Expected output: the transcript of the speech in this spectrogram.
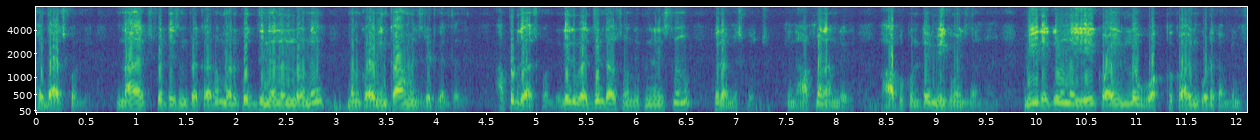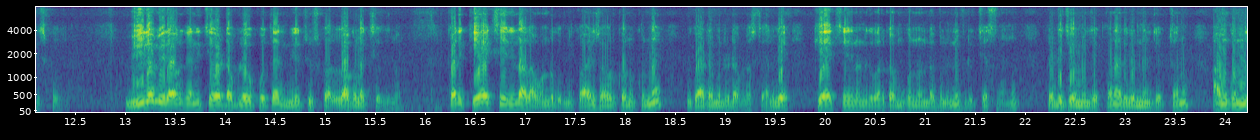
అవి దాచుకోండి. నా ఎక్స్పెక్టేషన్ ప్రకారం మరికొద్ది నెలల్లోనే మన కాయిన్ ఇంకా మంచి రేట్కి వెళ్తుంది. అప్పుడు దాచుకోండి. లేదు అర్జెంట్ అవసరం ఉంది. ఇప్పుడు నేను ఇస్తున్నాను మీరు అమ్మేసుకోవచ్చు. నేను ఆపమని అనలేదు ఆపుకుంటే మీకు మంచిది అంటున్నాను మీ దగ్గర ఉన్న ఏ కాయిన్లో ఒక్క కాయిన్ కూడా కంపెనీ తీసుకోదు. మీలో మీరు ఎవరికైనా ఇచ్చే డబ్బులు ఇవ్వకపోతే అది మీరు చూసుకోవాలి లోకల్ ఎక్స్చేంజ్లో కానీ కే ఎక్స్చేంజ్లో అలా ఉండదు. మీ కాయిన్స్ ఎవరు కొనుక్కున్నా మీకు ఆటోమేటిక్ డబ్బులు వస్తాయి. అలాగే కే ఎక్స్చేంజ్లో ఇది వరకు అమ్ముకున్న డబ్బులన్నీ ఇప్పుడు ఇచ్చేస్తున్నాను. రెడీ చేయమని చెప్పాను అది కూడా నేను చెప్తాను. అమ్ముకున్న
